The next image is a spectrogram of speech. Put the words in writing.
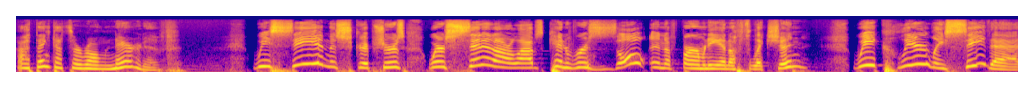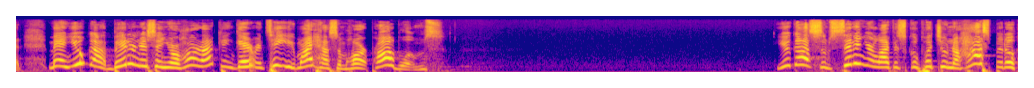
I think that's a wrong narrative. We see in the scriptures where sin in our lives can result in infirmity and affliction. We clearly see that. Man, you got bitterness in your heart. I can guarantee you might have some heart problems. You got some sin in your life that's going to put you in the hospital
